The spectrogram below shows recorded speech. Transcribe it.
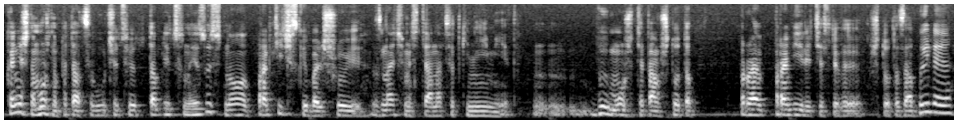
Конечно, можно пытаться выучить всю эту таблицу наизусть, но практической большой значимости она все-таки не имеет. Вы можете там что-то про- проверить, если вы что-то забыли,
